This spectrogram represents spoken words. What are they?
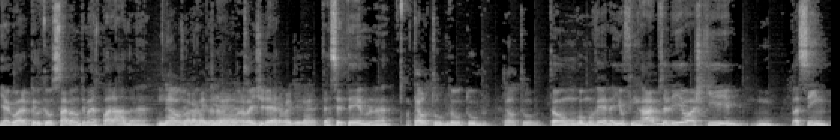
E agora, pelo que eu saiba, não tem mais parada, né? Não, agora vai direto. Agora vai direto. Agora vai direto. Até setembro, né? Até Até outubro. outubro. Até outubro. Então vamos ver, né? E o Finn Harps ali, eu acho que, hum, assim,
